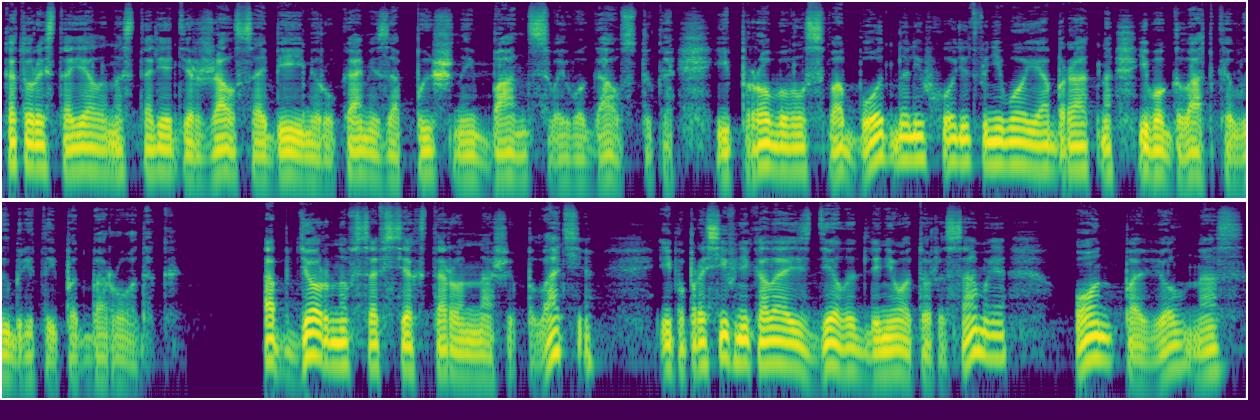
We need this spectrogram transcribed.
которое стояло на столе, держался обеими руками за пышный бант своего галстука и пробовал, свободно ли входит в него и обратно его гладко выбритый подбородок. Обдернув со всех сторон наши платья и попросив Николая сделать для него то же самое, он повел нас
